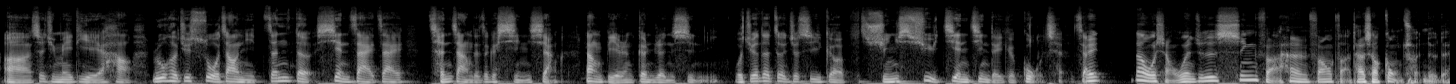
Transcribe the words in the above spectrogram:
啊、呃、社群媒体也好，如何去塑造你真的现在在成长的这个形象，让别人更认识你。我觉得这就是一个循序渐进的一个过程。诶，那我想问，就是心法和方法，它是要共存，对不对？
